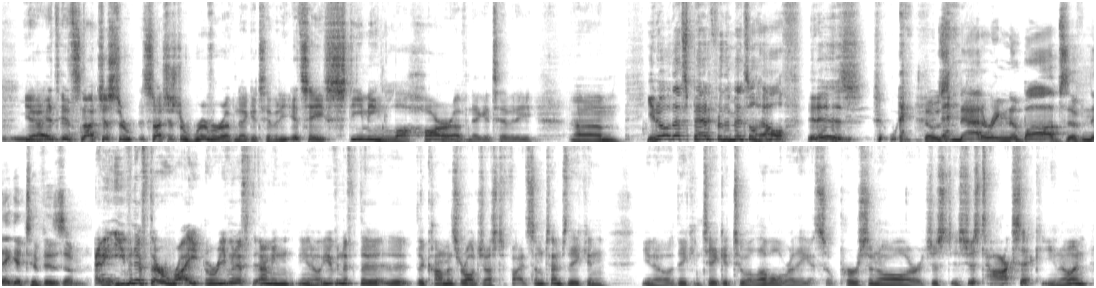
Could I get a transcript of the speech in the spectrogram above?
Ooh, yeah it, it's not just a it's not just a river of negativity it's a steaming lahar of negativity. Um, you know that's bad for the mental health. It is. Those nattering nabobs of negativism. I mean even if they're right or even if i mean you know even if the, the, the comments are all justified sometimes they can you know they can take it to a level where they get so personal or it's just it's just toxic you know and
